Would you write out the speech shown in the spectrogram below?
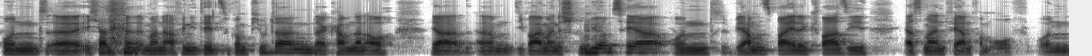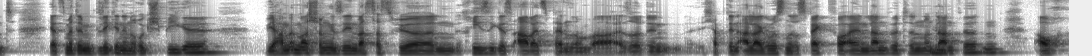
Und äh, ich hatte immer eine Affinität zu Computern. Da kam dann auch ja ähm, die Wahl meines mhm. Studiums her und wir haben uns beide quasi erstmal entfernt vom Hof. Und jetzt mit dem Blick in den Rückspiegel wir haben immer schon gesehen, was das für ein riesiges Arbeitspensum war. Also den, ich habe den allergrößten Respekt vor allen Landwirtinnen und mhm. Landwirten, auch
